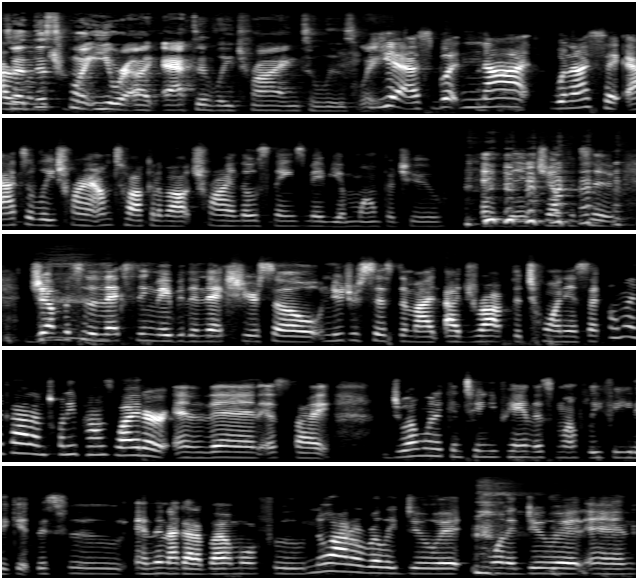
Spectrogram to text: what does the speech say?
I so at this point, you were like actively trying to lose weight. Yes, but mm-hmm. not when I say actively trying. I'm talking about trying those things maybe a month or two, and then jump into jump into the next thing maybe the next year. So Nutrisystem, I I dropped the 20. It's like, oh my god, I'm 20 pounds lighter, and then it's like, do I want to continue paying this monthly fee to get this food, and then I got to buy more food? No, I don't really do it. Want to do it, and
